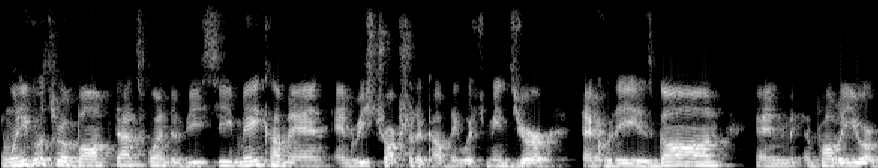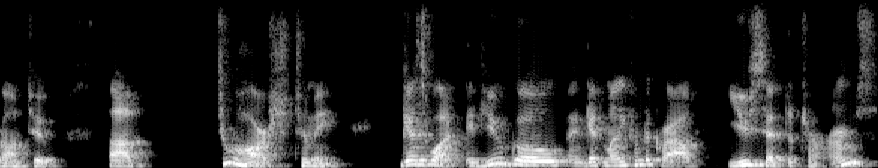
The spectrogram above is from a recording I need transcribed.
And when you go through a bump, that's when the VC may come in and restructure the company, which means your equity is gone and, and probably you are gone too. Uh, too harsh to me. Guess what? If you go and get money from the crowd, you set the terms.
